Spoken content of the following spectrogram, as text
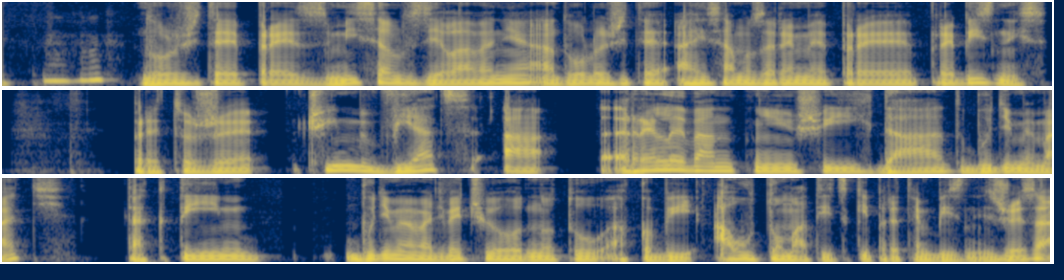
Mm-hmm. Dôležité pre zmysel vzdelávania a dôležité aj samozrejme pre, pre biznis. Pretože čím viac a relevantnejších dát budeme mať, tak tým budeme mať väčšiu hodnotu akoby automaticky pre ten biznis. Že sa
